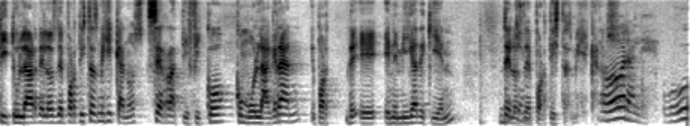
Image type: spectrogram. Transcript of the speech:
titular de los deportistas mexicanos, se ratificó como la gran de- eh, enemiga de quién? De los quién? deportistas mexicanos. Órale. Uh.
